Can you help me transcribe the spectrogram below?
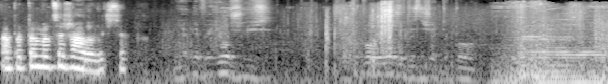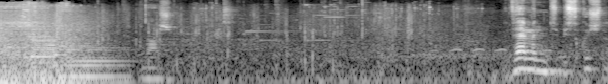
а потім оце жалуєшся. Не. Тупо за що такого. Наш. Де мені тобі скучно?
